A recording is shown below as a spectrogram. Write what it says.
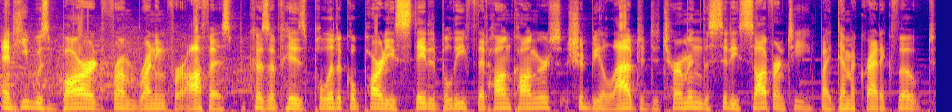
and he was barred from running for office because of his political party's stated belief that Hong Kongers should be allowed to determine the city's sovereignty by democratic vote.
